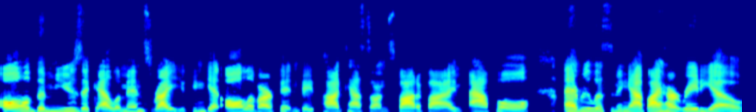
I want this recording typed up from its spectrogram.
all the music elements, right? You can get all of our Fit in Faith podcasts on Spotify, Apple, every listening app, iHeartRadio.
